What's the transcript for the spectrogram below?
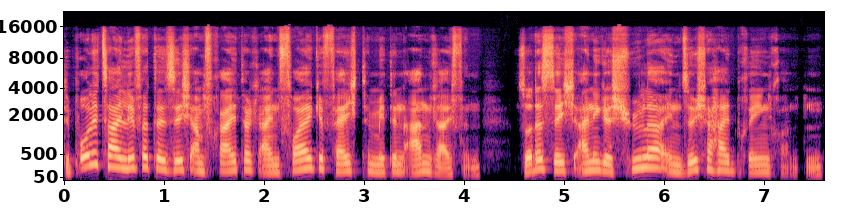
Die Polizei lieferte sich am Freitag ein Feuergefecht mit den Angreifern, so dass sich einige Schüler in Sicherheit bringen konnten,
